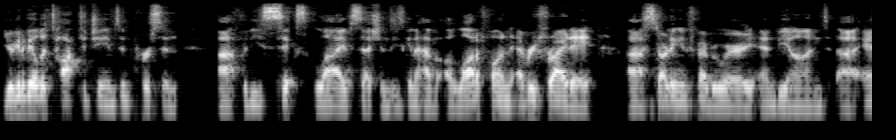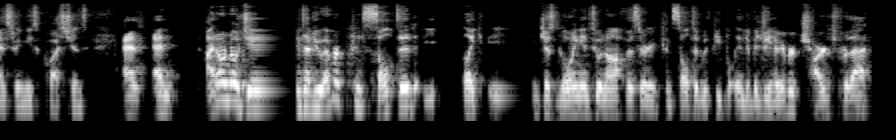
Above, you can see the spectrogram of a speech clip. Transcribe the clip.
You're going to be able to talk to James in person uh, for these six live sessions. He's going to have a lot of fun every Friday uh, starting in February and beyond, uh, answering these questions. And and I don't know, James, have you ever consulted, like just going into an office or consulted with people individually? Have you ever charged for that?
